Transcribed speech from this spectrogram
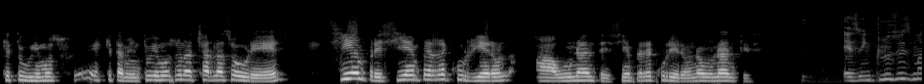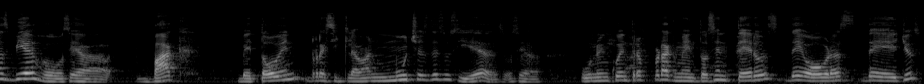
que tuvimos, eh, que también tuvimos una charla sobre él, siempre, siempre recurrieron a un antes, siempre recurrieron a un antes. Eso incluso es más viejo, o sea, Bach, Beethoven reciclaban muchas de sus ideas, o sea, uno encuentra fragmentos enteros de obras de ellos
